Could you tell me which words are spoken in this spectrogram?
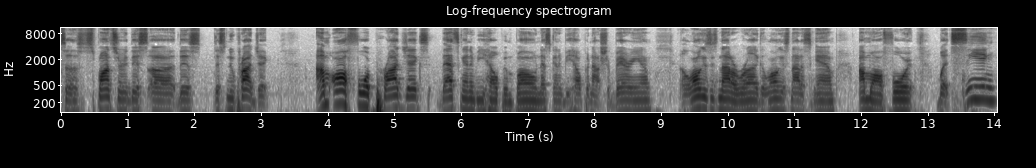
to sponsor this uh, this this new project. I'm all for projects that's going to be helping Bone, that's going to be helping out Shibarium. As long as it's not a rug, as long as it's not a scam, I'm all for it. But seeing,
